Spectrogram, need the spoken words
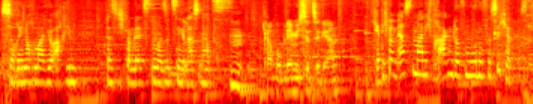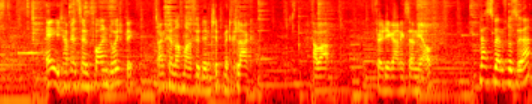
Sorry nochmal, Joachim, dass ich beim letzten Mal sitzen gelassen habe. Hm, kein Problem, ich sitze gern. Ich hätte dich beim ersten Mal nicht fragen dürfen, wo du versichert bist. Ey, ich habe jetzt den vollen Durchblick. Danke nochmal für den Tipp mit Clark. Aber fällt dir gar nichts an mir auf? Warst du beim Friseur?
